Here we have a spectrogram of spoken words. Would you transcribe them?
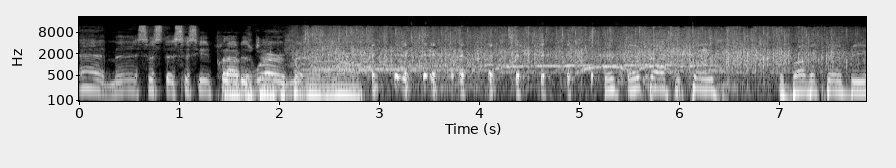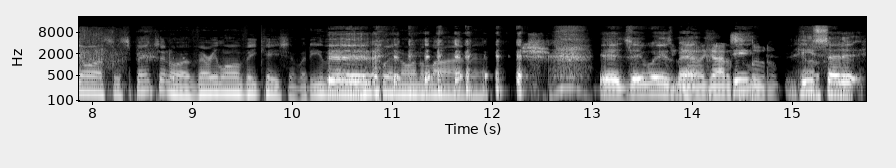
Yeah, man. Since that since he put Shout out his to Jay for word, man. it on the line. if, if that's the case, the brother could be on suspension or a very long vacation, but either way, he put it on the line, man. Yeah, Jay Williams, You man. gotta, gotta he, salute him. he Gotta said salute. it.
